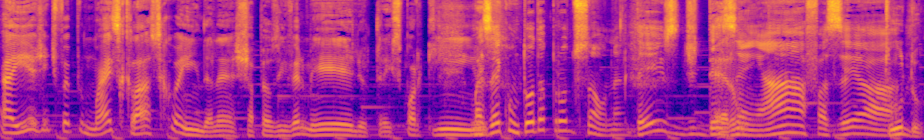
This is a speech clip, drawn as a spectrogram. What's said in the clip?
Aí a gente foi pro mais clássico ainda, né? Chapeuzinho Vermelho, Três Porquinhos. Mas aí com toda a produção, né? Desde desenhar, fazer a. Tudo,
